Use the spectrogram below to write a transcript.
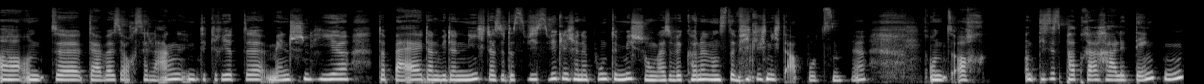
äh, und äh, teilweise auch sehr lang integrierte Menschen hier dabei, dann wieder nicht. Also das ist wirklich eine bunte Mischung. Also wir können uns da wirklich nicht abputzen, ja. Und auch und dieses patriarchale Denken,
